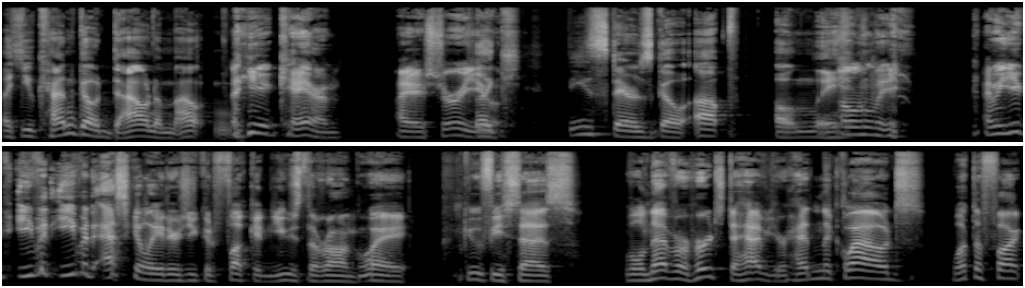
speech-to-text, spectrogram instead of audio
Like you can go down a mountain. you can. I assure you. like these stairs go up only. Only. I mean, you even even escalators you could fucking use the wrong way. Goofy says, "Well, never hurts to have your head in the clouds." What the fuck?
